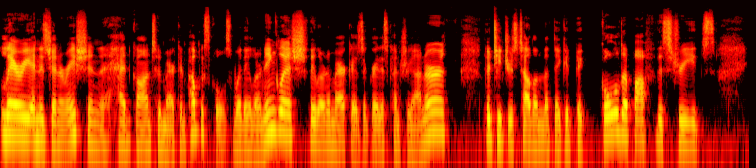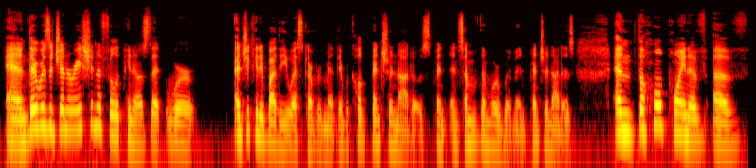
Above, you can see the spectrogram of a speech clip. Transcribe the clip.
Larry and his generation had gone to American public schools where they learn English. They learn America is the greatest country on earth. Their teachers tell them that they could pick gold up off the streets. And there was a generation of Filipinos that were educated by the U.S. government. They were called pensionados, and some of them were women, pensionadas. And the whole point of, of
